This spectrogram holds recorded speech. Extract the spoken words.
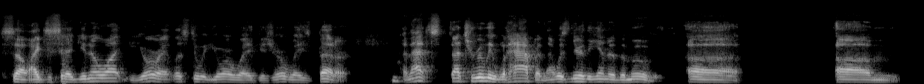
So i just said you know what? You're right. Let's do it your way because your way's better. And that's that's really what happened. That was near the end of the movie. Uh um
